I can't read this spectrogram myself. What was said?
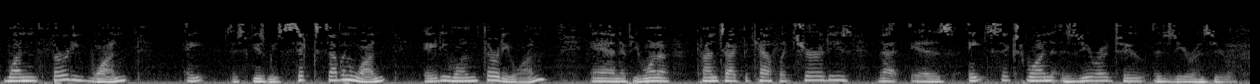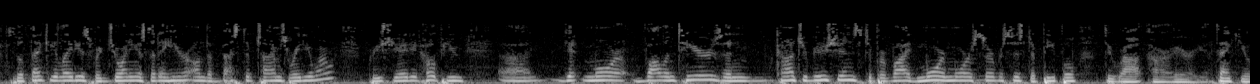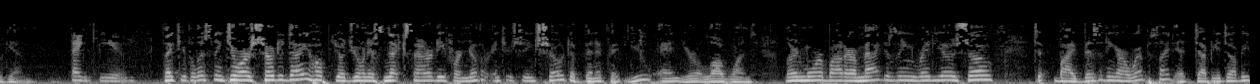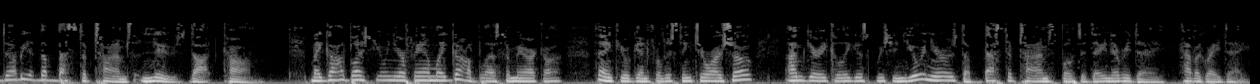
318-671-8131. Eight, excuse me, 671 8131. And if you want to contact the Catholic Charities, that is 861 0200. So thank you, ladies, for joining us today here on the Best of Times Radio Hour. Appreciate it. Hope you uh, get more volunteers and contributions to provide more and more services to people throughout our area. Thank you again. Thank you. Thank you for listening to our show today. Hope you'll join us next Saturday for another interesting show to benefit you and your loved ones. Learn more about our magazine radio show to, by visiting our website at www.thebestoftimesnews.com. May God bless you and your family. God bless America. Thank you again for listening to our show. I'm Gary Calligas, wishing you and yours the best of times both today and every day. Have a great day.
